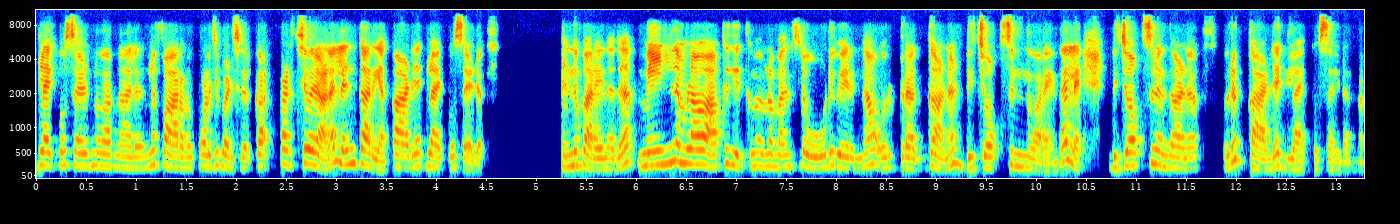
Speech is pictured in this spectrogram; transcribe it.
ഗ്ലൈക്കോസൈഡ് എന്ന് പറഞ്ഞാൽ നിങ്ങൾ ഫാർമക്കോളജി പഠിച്ചവർ പഠിച്ചവരാണ് അല്ലെങ്കിൽ അറിയാം കാർഡിയക് ഗ്ലൈക്കോസൈഡ് എന്ന് പറയുന്നത് മെയിൻലി നമ്മൾ ആ വാക്ക് കേൾക്കുമ്പോൾ നമ്മുടെ മനസ്സിൽ ഓടി വരുന്ന ഒരു ഡ്രഗ് ആണ് ഡിജോക്സിൻ എന്ന് പറയുന്നത് അല്ലെ? ഡിജോക്സിൻ എന്താണ്? ഒരു കാർഡിയ ഗ്ലൈക്കോസൈഡ് ആണ്.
